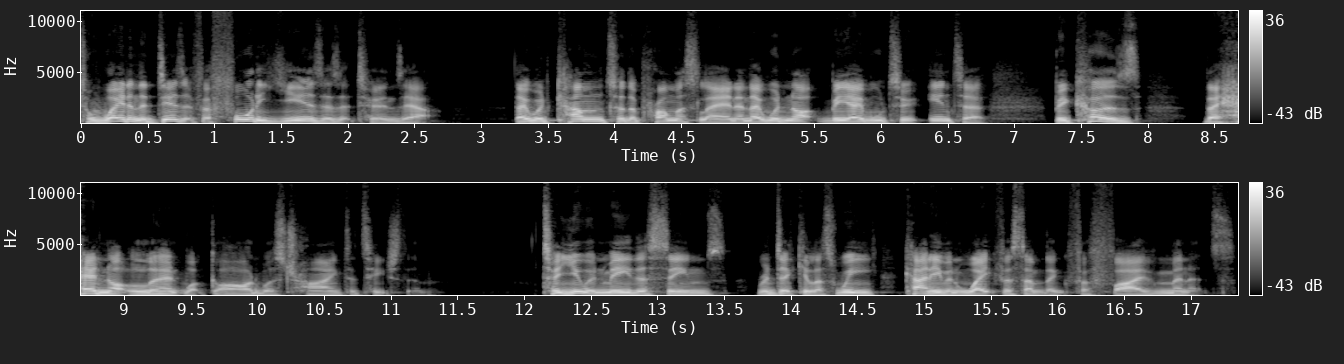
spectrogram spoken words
to wait in the desert for 40 years, as it turns out. They would come to the promised land and they would not be able to enter because they had not learnt what God was trying to teach them. To you and me, this seems ridiculous. We can't even wait for something for five minutes,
